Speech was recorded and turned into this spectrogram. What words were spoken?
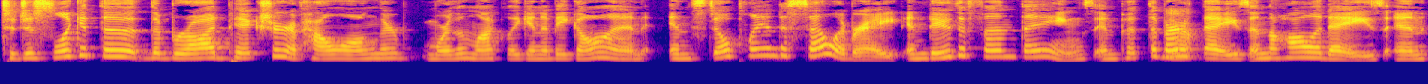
to just look at the the broad picture of how long they're more than likely going to be gone and still plan to celebrate and do the fun things and put the birthdays yeah. and the holidays and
